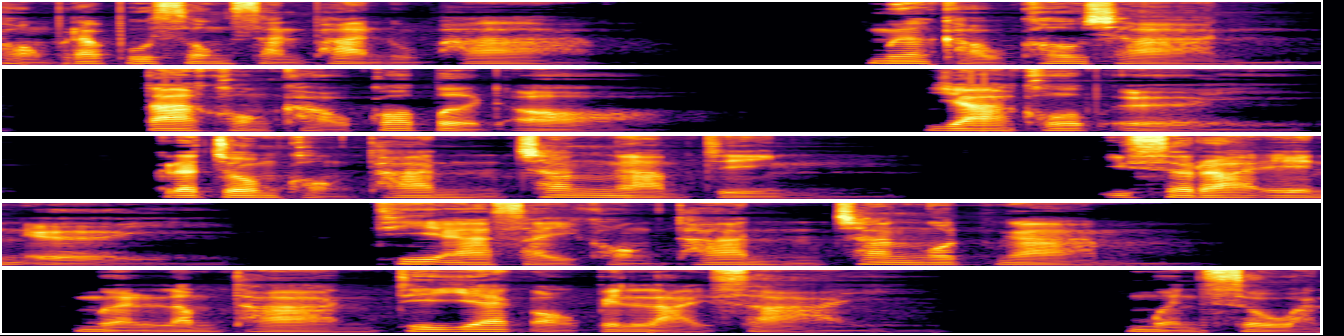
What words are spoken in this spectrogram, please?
ของพระผู้ทรงสรรพานุภาพ เมื่อเขาเข้าฌาน ตาของเขาก็เปิดออก ยาโคบเอ่ย กระโจมของท่านช่างงามจริง อิสราเอลเอ่ย ที่อาศัยของท่านช่างงดงาม เหมือนลำธารที่แยกออกเป็นหลายสาย เหมือนสวน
